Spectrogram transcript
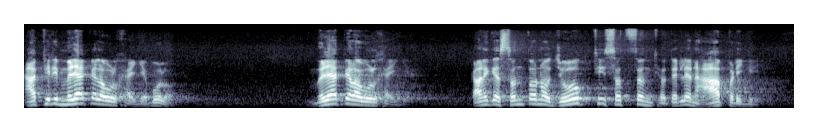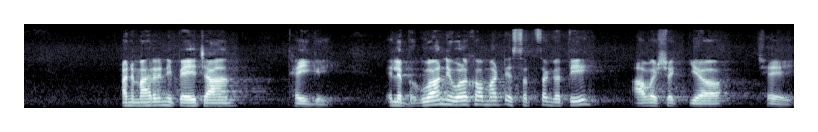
આ ફેરી મળ્યા પેલા ઓળખાઈ ગયા. બોલો. મળ્યા પેલા ઓળખાઈ ગયા. કારણ કે સંતોનો જોગથી સત્સંગ થયો એટલે હા પડી ગઈ. અને મહારાજની પહેચાન થઈ ગઈ. એટલે ભગવાનને ઓળખવા માટે સત્સંગ અતિ આવશ્યક્ય છે.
